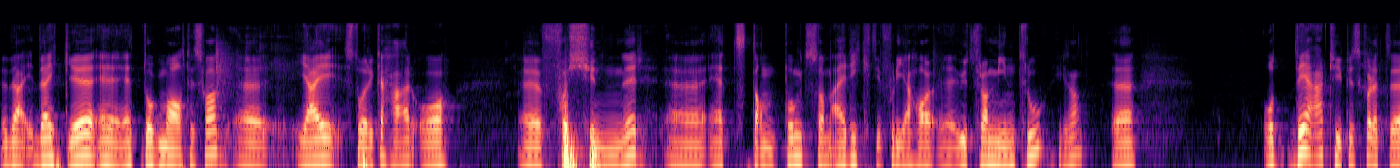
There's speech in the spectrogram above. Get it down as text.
Det er, det er ikke et dogmatisk fag. jeg står ikke her og Uh, forkynner et standpunkt som er riktig fordi jeg har, ut fra min tro. og det er typisk for dette,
